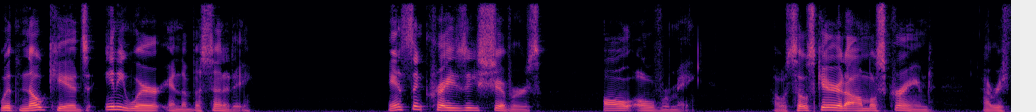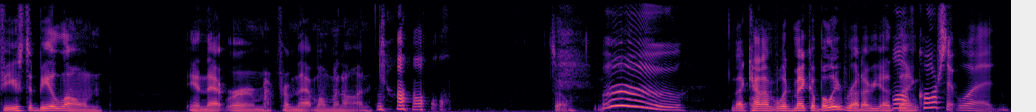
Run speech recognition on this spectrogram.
with no kids anywhere in the vicinity. Instant crazy shivers all over me. I was so scared I almost screamed. I refused to be alone in that room from that moment on. Oh, So woo! that kind of would make a believer out of you, I Well, of course it would.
